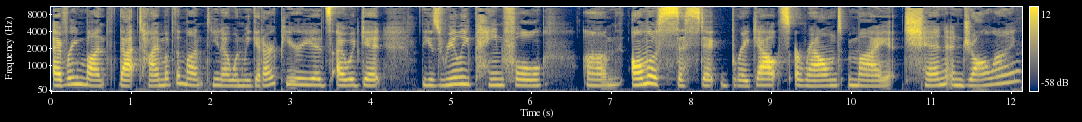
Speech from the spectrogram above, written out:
every month, that time of the month, you know, when we get our periods, I would get these really painful, um, almost cystic breakouts around my chin and jawline.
